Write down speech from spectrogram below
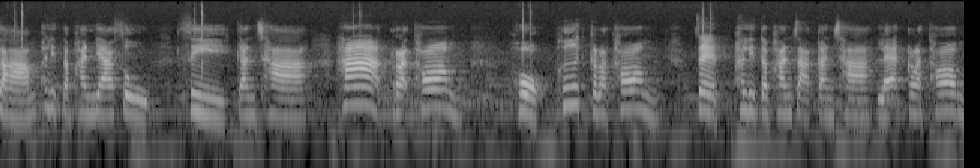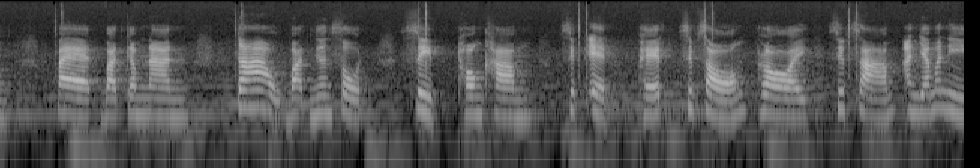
3. ผลิตภัณฑ์ยาสูบ 4. กัญชา 5. กระท่อม 6. พืชกระท่อม 7. ผลิตภัณฑ์จากกัญชาและกระท่อม 8. บัตรกำนัน 9. บัตรเงินสด 10. ทองคำ 11. เพชร 12. พลอย 13. อัญมณี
